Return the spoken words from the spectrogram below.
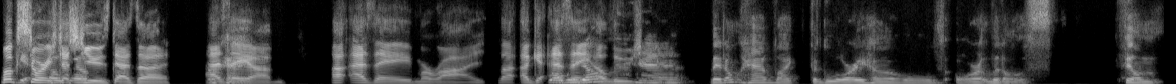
bookstores yeah. oh, just well, used as a as okay. a um uh, as a mirage, uh, as a illusion. Have, they don't have like the glory holes or little film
